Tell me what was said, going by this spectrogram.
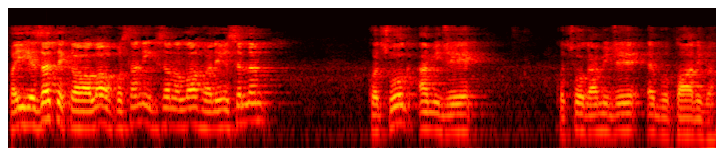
Pa ih je zatekao Allah poslanik sallallahu alejhi ve sellem kod svog amiđe, kod svog amiđe Ebu Taliba.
